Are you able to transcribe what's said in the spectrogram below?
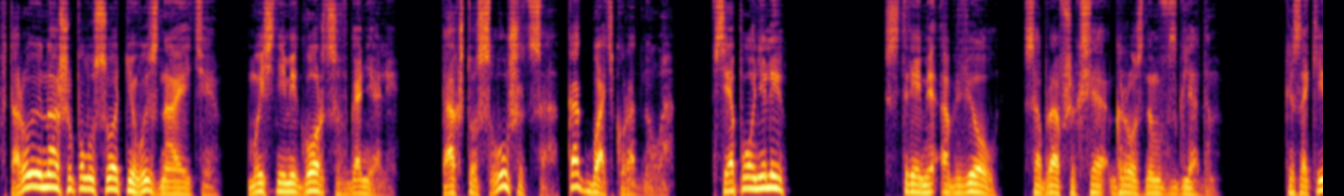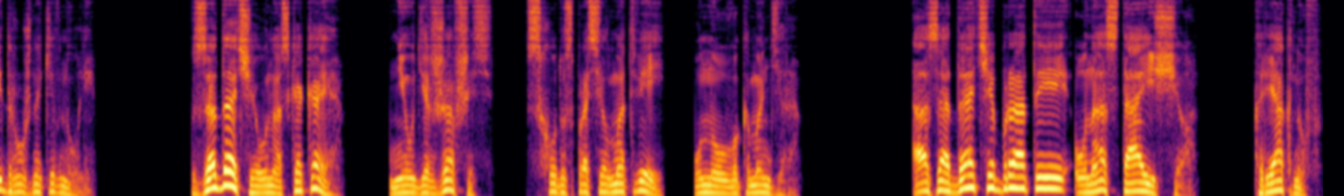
Вторую нашу полусотню вы знаете. Мы с ними горцев гоняли. Так что слушаться, как батьку родного. Все поняли?» Стремя обвел собравшихся грозным взглядом. Казаки дружно кивнули. «Задача у нас какая?» Не удержавшись, сходу спросил Матвей у нового командира. А задача, браты, у нас та еще. Крякнув,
